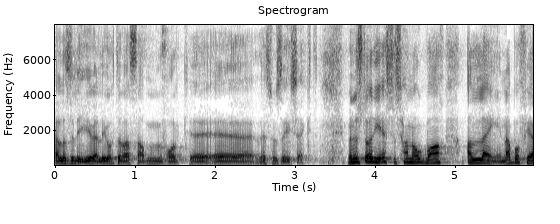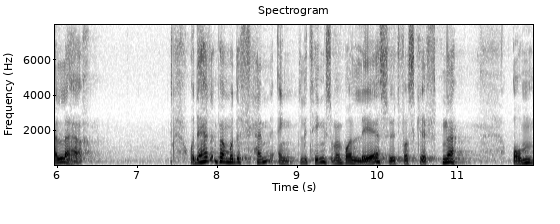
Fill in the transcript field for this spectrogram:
Ellers liker jeg veldig godt å være sammen med folk. Eh, eh, det syns jeg er kjekt. Men det står at Jesus han òg var alene på fjellet her. Og det her er på en måte fem enkle ting som vi bare leser ut fra Skriftene om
